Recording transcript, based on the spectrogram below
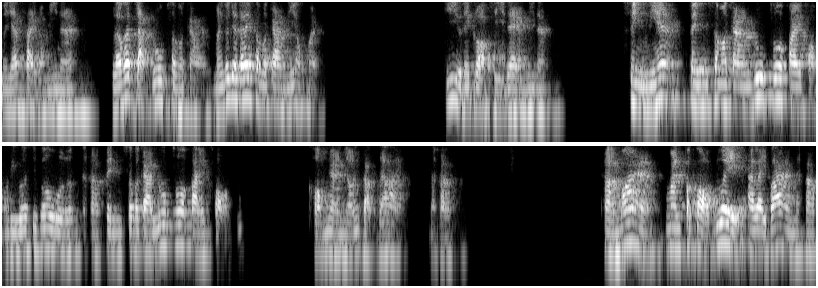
มายัดใส่ตรงนี้นะ แล้วก็จับรูปสมการ มันก็จะได้สมการนี้ออกมา ที่อยู่ในกรอบสีแดงนี่นะ สิ่งนี้เป็นสมการรูปทั่วไปของ reversible work นะครับ เป็นสมการรูปทั่วไปของของงานย้อนกลับได้นะครับ ถามว่ามันประกอบด้วยอะไรบ้างนะครับ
